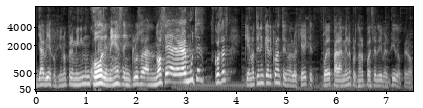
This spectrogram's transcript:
ya viejos, sino pero mínimo un juego de mesa incluso, no sé, hay muchas cosas que no tienen que ver con la tecnología y que puede, para mí en lo personal puede ser divertido, pero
